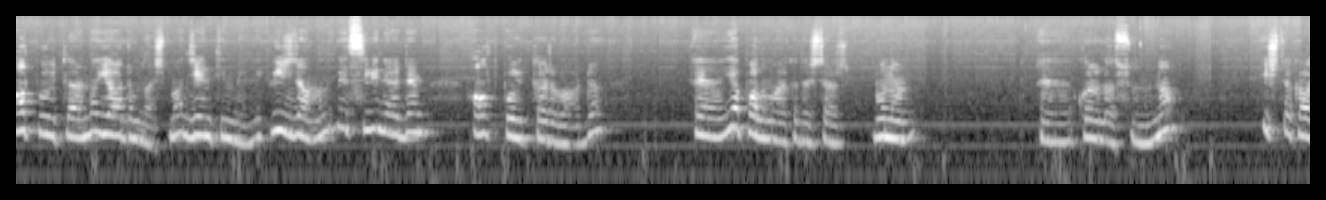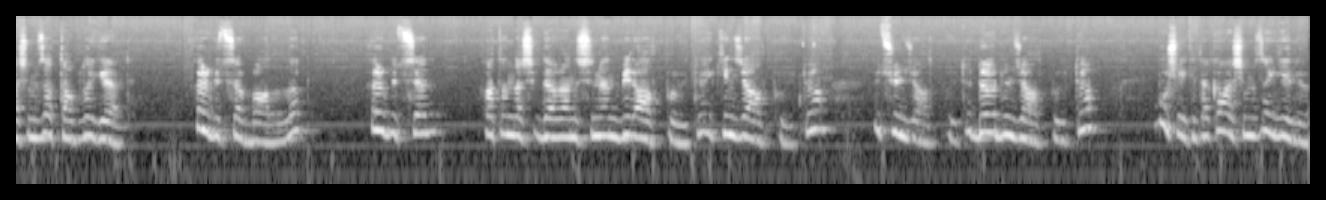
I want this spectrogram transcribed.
Alt boyutlarında yardımlaşma, centilmenlik, vicdanlılık ve sivil erdem alt boyutları vardı. E, yapalım arkadaşlar bunun e, korelasyonunu. İşte karşımıza tablo geldi. Örgütsel bağlılık, örgütsel vatandaşlık davranışının bir alt boyutu, ikinci alt boyutu, üçüncü alt boyutu, dördüncü alt boyutu bu şekilde karşımıza geliyor.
